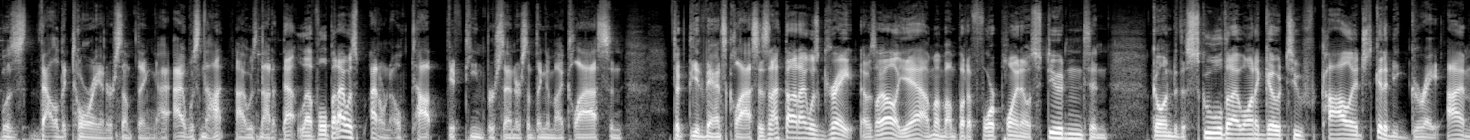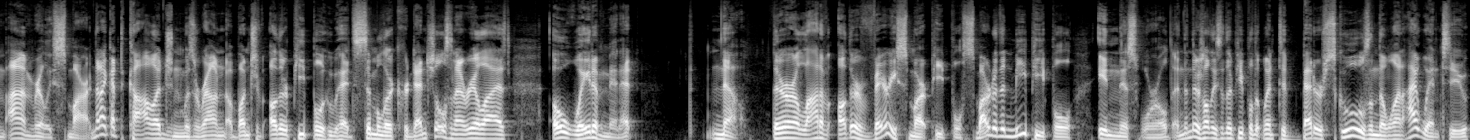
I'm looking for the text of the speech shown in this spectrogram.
was valedictorian or something I, I was not i was not at that level but i was i don't know top 15% or something in my class and took the advanced classes and i thought i was great i was like oh yeah i'm, I'm but a 4.0 student and going to the school that i want to go to for college it's going to be great i'm i'm really smart and then i got to college and was around a bunch of other people who had similar credentials and i realized oh wait a minute no. There are a lot of other very smart people, smarter than me people in this world. And then there's all these other people that went to better schools than the one I went to.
